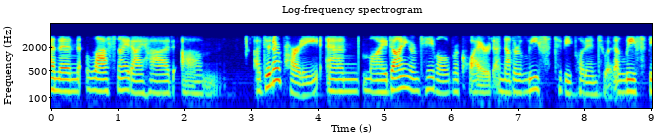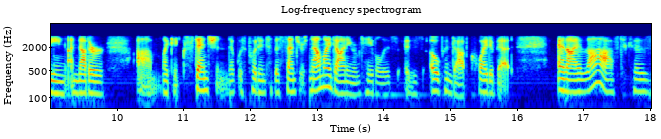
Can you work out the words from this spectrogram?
And then last night i had um a dinner party and my dining room table required another leaf to be put into it a leaf being another um like extension that was put into the center. So now my dining room table is is opened up quite a bit. And i laughed because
